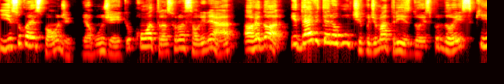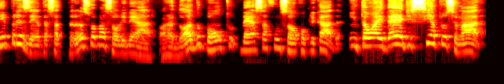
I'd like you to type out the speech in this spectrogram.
e isso corresponde, de algum jeito, com a transformação linear ao redor. E deve ter algum tipo de matriz 2 por 2 que representa essa transformação linear ao redor do ponto dessa função complicada. Então, a ideia de se aproximar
